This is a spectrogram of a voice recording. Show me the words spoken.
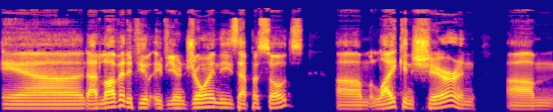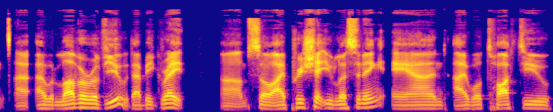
And I'd love it if you if you're enjoying these episodes, um, like and share. And um, I, I would love a review. That'd be great. Um, so I appreciate you listening, and I will talk to you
